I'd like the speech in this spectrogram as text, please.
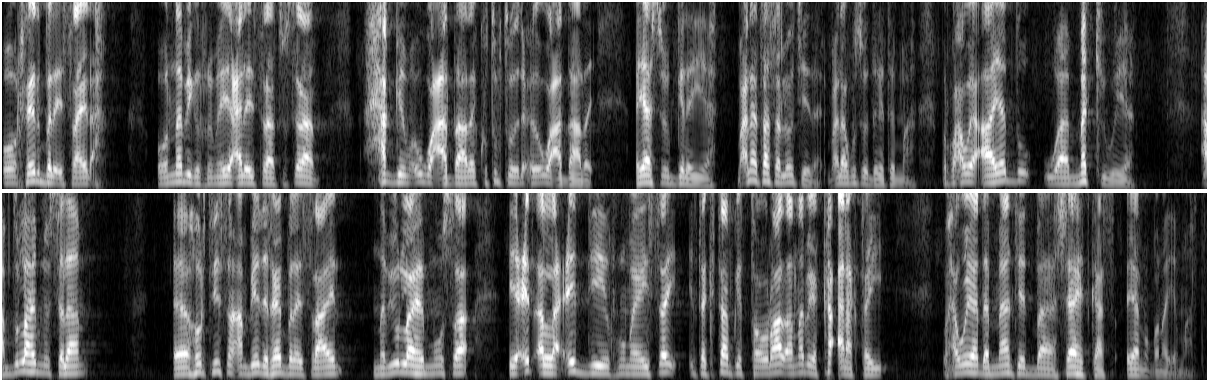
oo reer bani israa'iil ah oo nabiga rumeeyey calayhi salaatu wasalaam xaqii ugu caddaaday kutubtooda dhexdooda ugu caddaaday ayaa soo gelaya. Macnaha taasaa loo jeeda macnaha ku soo degatay maaha. Marka waxa weye aayaddu waa maki weeyaan. Cabdullahi ibnu salaam hortiisna ambiyadii reer bani israa'iil nabiyullaahi muusa iyo cid alla ciddii rumaysay inta kitaabkii towraad a nabiga ka aragtay waxa weeyaan dhammaanteed baa shaahidkaas ayaa noqonaya maarata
